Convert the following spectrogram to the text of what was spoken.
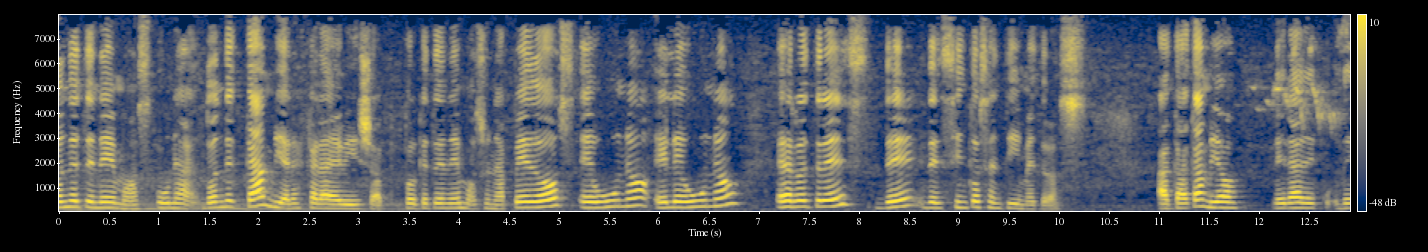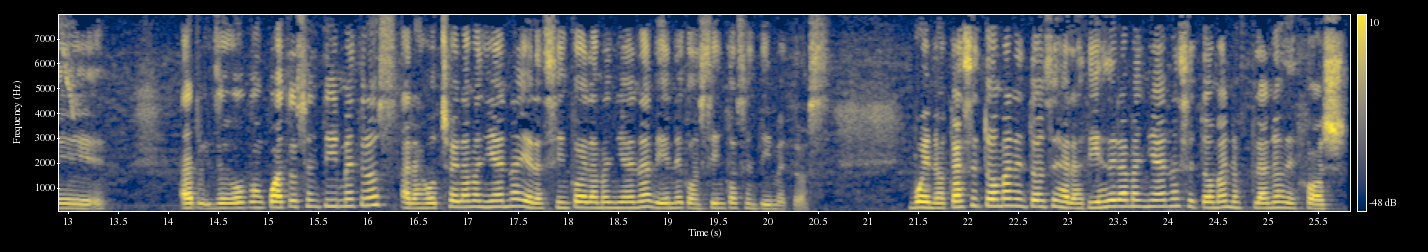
donde tenemos una, donde cambia la escala de Bishop, porque tenemos una P2, E1, L1, R3 de, de 5 centímetros. Acá cambió, era de, de llegó con 4 centímetros a las 8 de la mañana y a las 5 de la mañana viene con 5 centímetros. Bueno, acá se toman entonces a las 10 de la mañana, se toman los planos de Hosh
